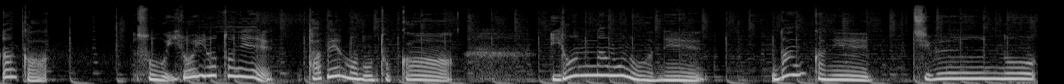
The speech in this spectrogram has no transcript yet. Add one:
なんかそういろいろとね食べ物とかいろんなものはねなんかね自分の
